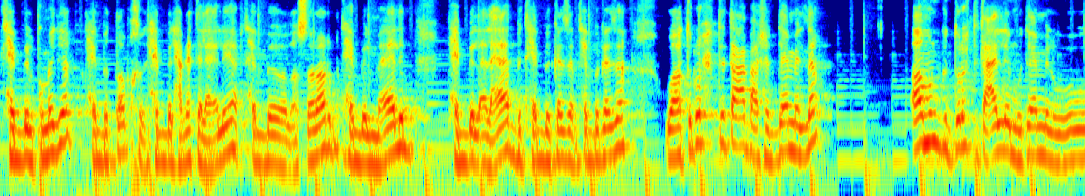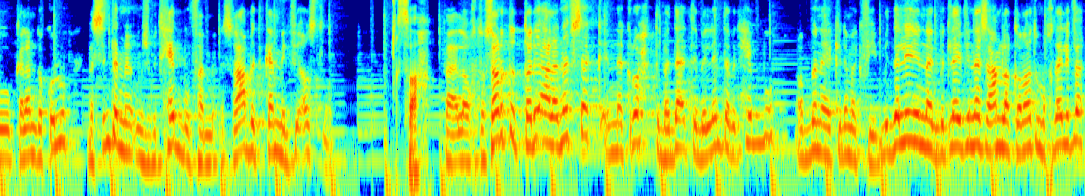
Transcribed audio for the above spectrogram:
بتحب الكوميديا بتحب الطبخ بتحب الحاجات العائليه بتحب الأسرار بتحب المقالب بتحب الألعاب بتحب كذا بتحب كذا. وهتروح تتعب عشان تعمل ده. آه ممكن تروح تتعلم وتعمل والكلام ده كله بس انت مش بتحبه فصعب تكمل فيه أصلا. صح. فلو اختصرت الطريق على نفسك إنك رحت بدأت باللي أنت بتحبه ربنا يكرمك فيه. بدليل إنك بتلاقي في ناس عاملة قنوات مختلفة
